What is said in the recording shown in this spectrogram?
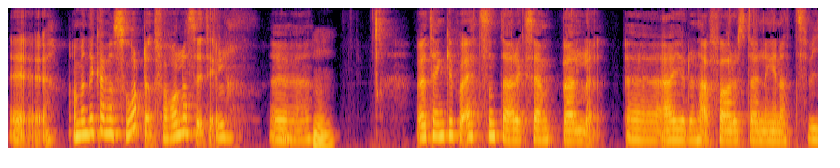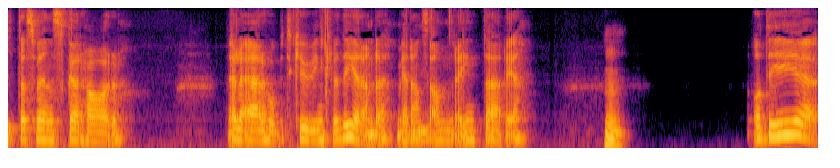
eh, ja, men det kan vara svårt att förhålla sig till. Eh, mm. Och jag tänker på ett sånt där exempel är ju den här föreställningen att vita svenskar har eller är hbtq-inkluderande medan mm. andra inte är det. Mm. Och det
